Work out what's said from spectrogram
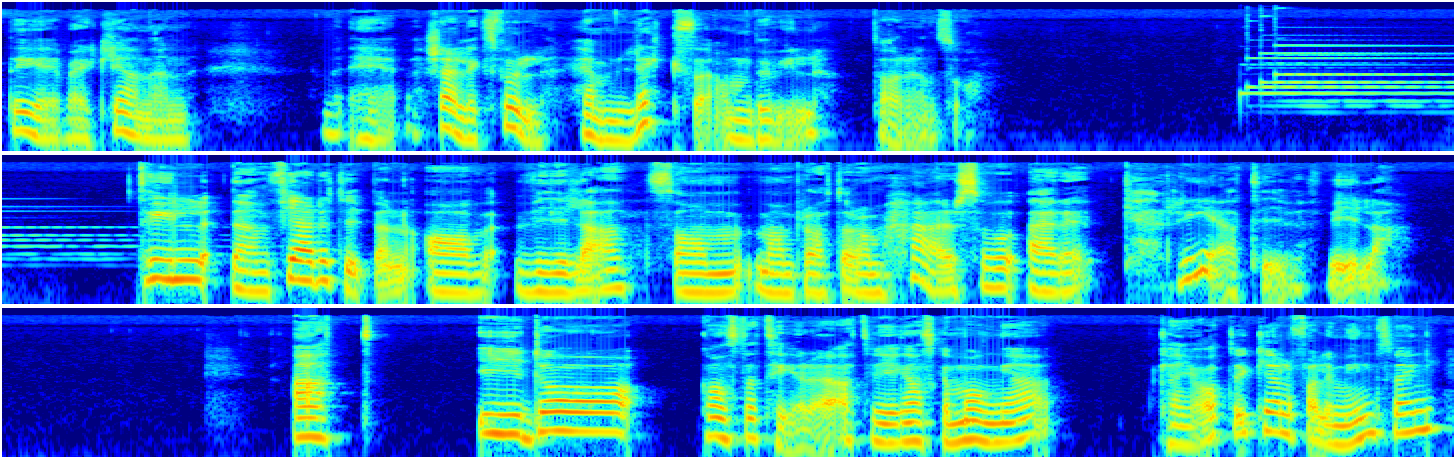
Det är verkligen en eh, kärleksfull hemläxa om du vill ta den så. Till den fjärde typen av vila som man pratar om här så är det kreativ vila. Att idag konstatera att vi är ganska många, kan jag tycka i alla fall i min säng,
